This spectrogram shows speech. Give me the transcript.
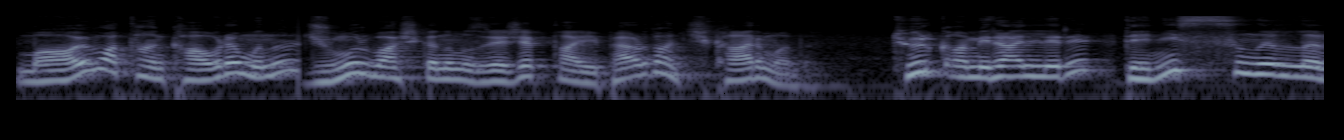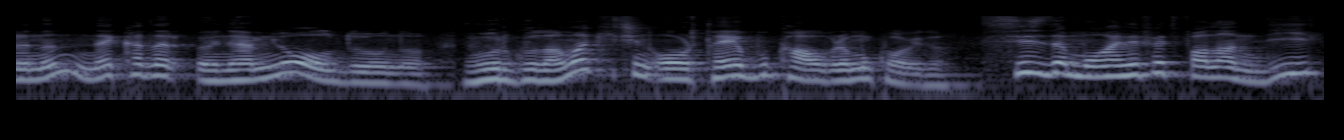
Mavi vatan kavramını Cumhurbaşkanımız Recep Tayyip Erdoğan çıkarmadı. Türk amiralleri deniz sınırlarının ne kadar önemli olduğunu vurgulamak için ortaya bu kavramı koydu. Siz de muhalefet falan değil,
